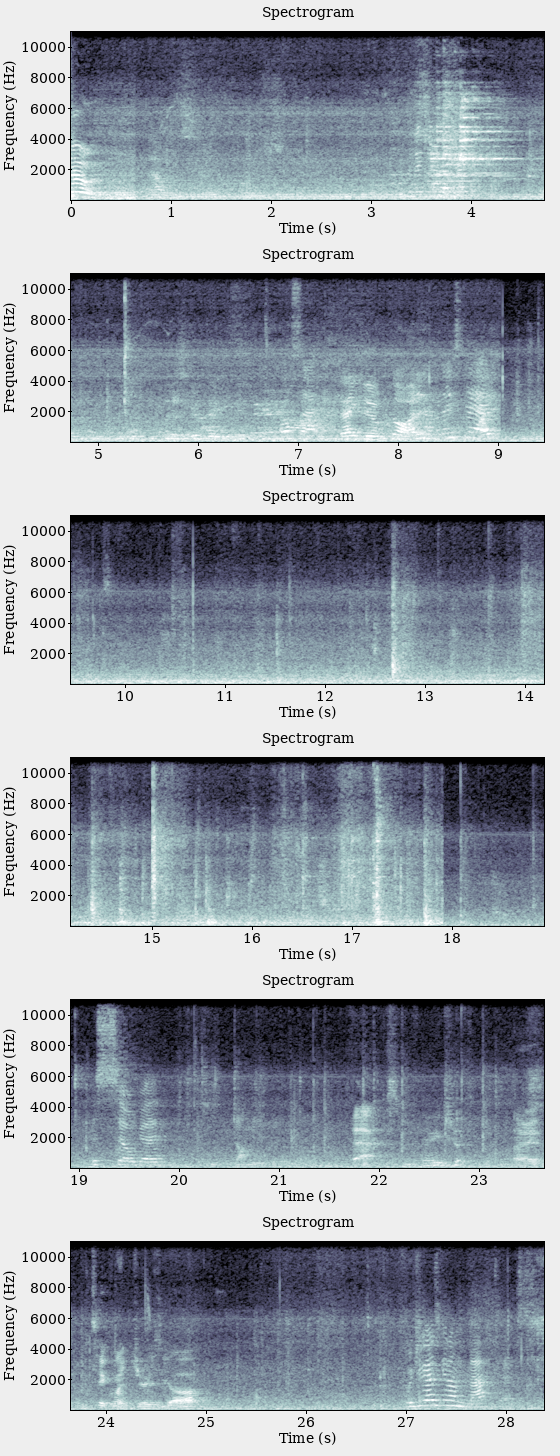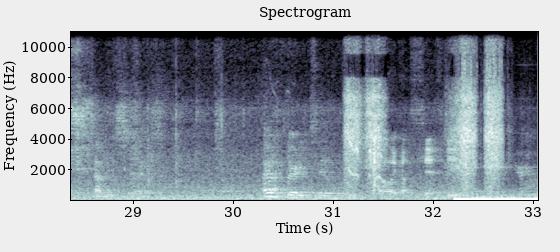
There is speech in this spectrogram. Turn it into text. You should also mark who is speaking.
Speaker 1: soon. All. Thank you.
Speaker 2: Got.
Speaker 3: Have a nice day. This is so good.
Speaker 2: Dummy.
Speaker 1: Facts.
Speaker 2: Very good.
Speaker 1: Alright, take my jersey off.
Speaker 3: What'd you guys get on math test?
Speaker 2: 76. I got 32.
Speaker 1: Got like a 50.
